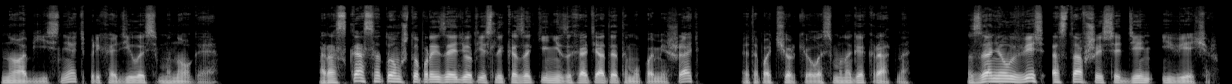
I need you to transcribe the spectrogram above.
но объяснять приходилось многое. Рассказ о том, что произойдет, если казаки не захотят этому помешать, это подчеркивалось многократно, занял весь оставшийся день и вечер.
